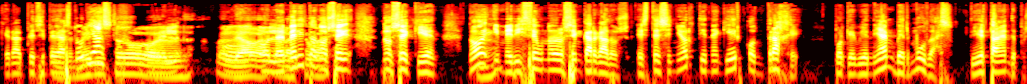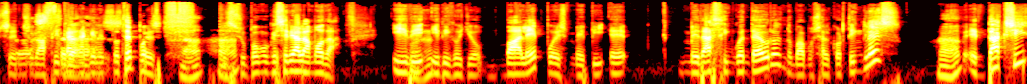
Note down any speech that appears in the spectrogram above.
que era el príncipe de Asturias, o el, o el, emérito, no sé, no sé quién, ¿no? Y me dice uno de los encargados, este señor tiene que ir con traje porque venía en Bermudas directamente, pues en Sudáfrica en aquel entonces, pues, pues supongo que sería la moda. Y, digo yo, vale, pues me, eh, me das 50 euros, nos vamos al corte inglés, en taxi,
